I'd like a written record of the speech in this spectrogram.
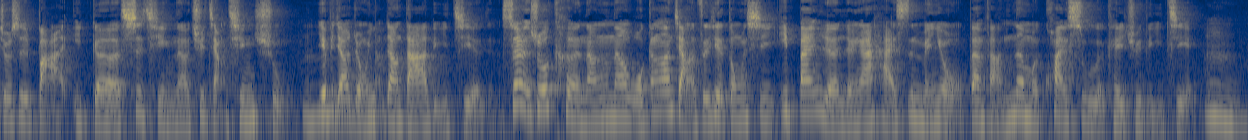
就是把一个事情呢去讲清楚，也比较容易让大家理解。虽然说可能呢，我刚刚讲的这些东西，一般人仍然还是没有办法那。那么快速的可以去理解，嗯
